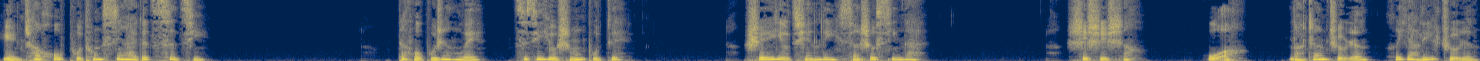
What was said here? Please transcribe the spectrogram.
远超乎普通性爱的刺激。但我不认为自己有什么不对。谁也有权利享受性爱。事实上，我、老张主人和亚里主人，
